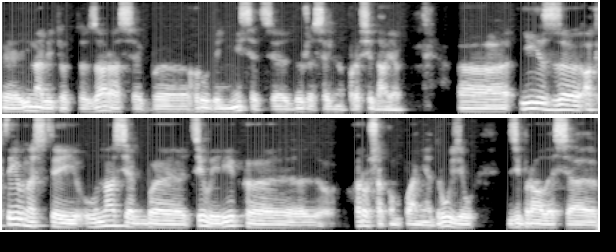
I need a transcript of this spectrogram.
Е, І навіть от зараз, якби грудень місяць, е, дуже сильно просідає. Е, Із активностей у нас якби цілий рік е, хороша компанія друзів зібралися.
